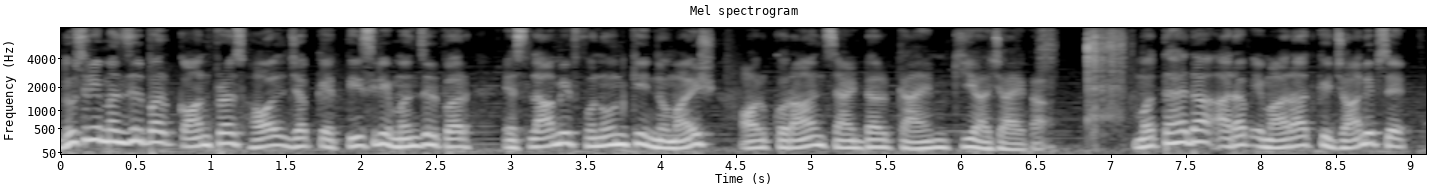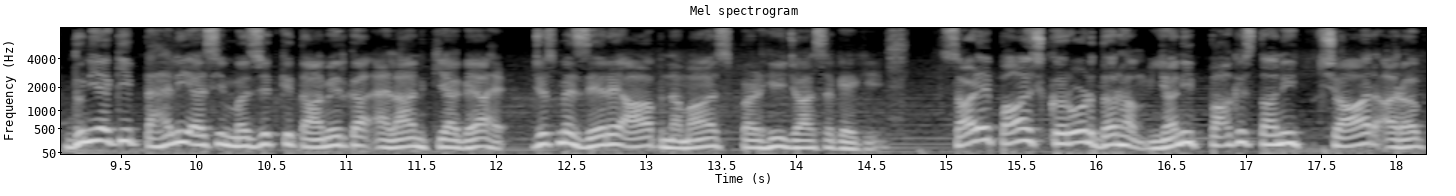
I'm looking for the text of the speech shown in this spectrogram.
दूसरी मंजिल पर कॉन्फ्रेंस हॉल जबकि तीसरी मंजिल पर इस्लामी फ़नून की नुमाइश और कुरान सेंटर कायम किया जाएगा। मुतहदा अरब इमारात की जानब से दुनिया की पहली ऐसी मस्जिद की तामीर का ऐलान किया गया है, जिसमें जेर आप नमाज़ पढ़ी जा सकेगी। साढ़े पाँच करोड़ दरहम, यानी पाकिस्तानी चार अरब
